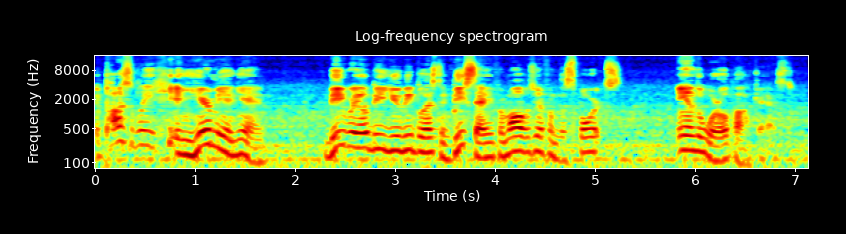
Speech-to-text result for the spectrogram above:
and possibly and hear me again, Be real, be you, be blessed, and be safe from all of us here from the Sports and the World podcast.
